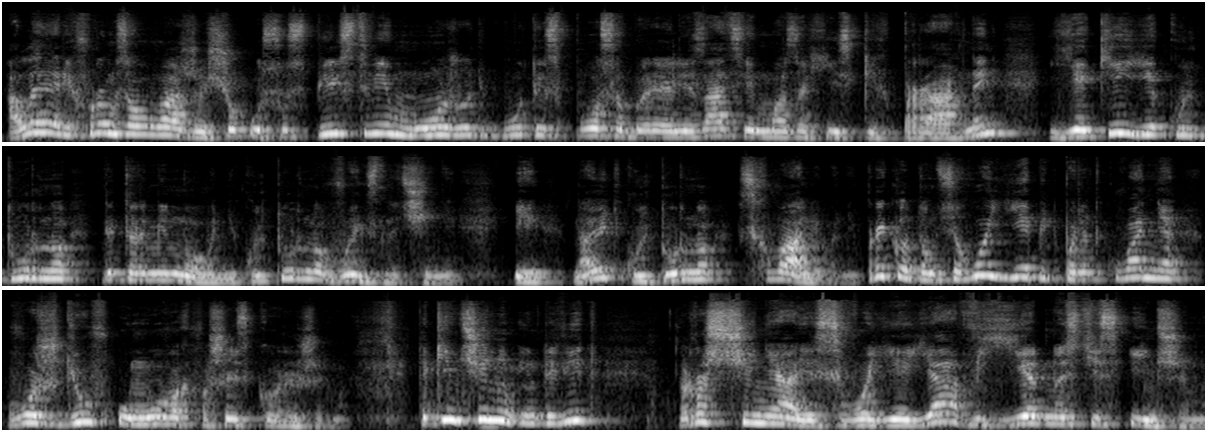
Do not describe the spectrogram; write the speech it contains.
Але Ріфром зауважує, що у суспільстві можуть бути способи реалізації мазохістських прагнень, які є культурно детерміновані, культурно визначені і навіть культурно схвалювані. Прикладом цього є підпорядкування вождю в умовах фашистського режиму. Таким чином, індивід розчиняє своє я в єдності з іншими.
